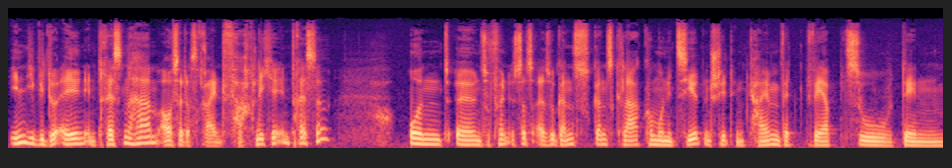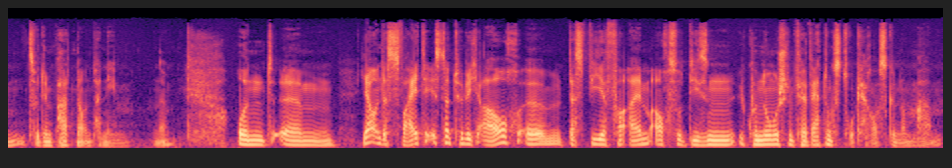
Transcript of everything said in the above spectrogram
individuellen Interessen haben, außer das rein fachliche Interesse. Und äh, insofern ist das also ganz, ganz klar kommuniziert und steht in keinem Wettbewerb zu den, zu den Partnerunternehmen. Ne? Und ähm, ja, und das Zweite ist natürlich auch, äh, dass wir vor allem auch so diesen ökonomischen Verwertungsdruck herausgenommen haben.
